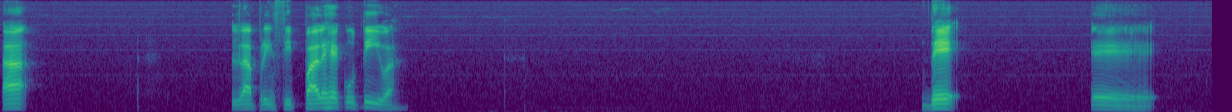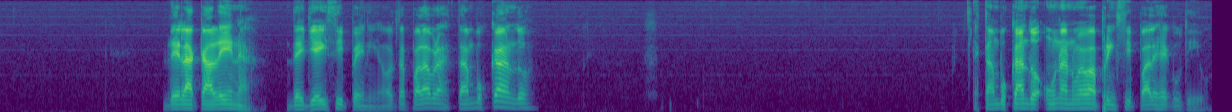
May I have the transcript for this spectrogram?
a la principal ejecutiva de, eh, de la cadena de JC Penny. En otras palabras, están buscando están buscando una nueva principal ejecutivo.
